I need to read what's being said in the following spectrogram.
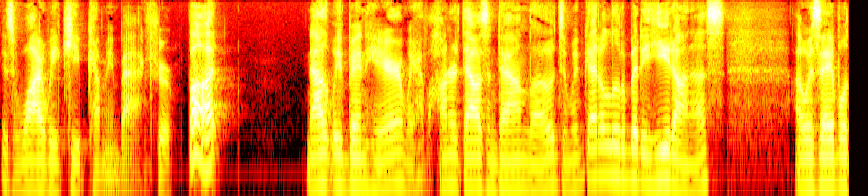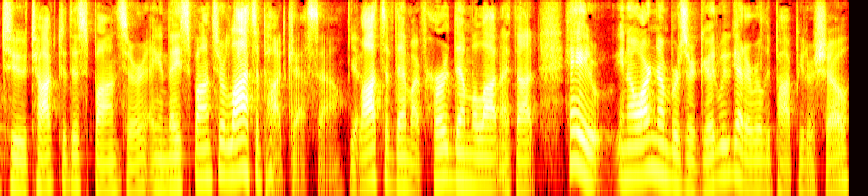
is why we keep coming back. Sure. But now that we've been here and we have 100,000 downloads and we've got a little bit of heat on us, I was able to talk to this sponsor, and they sponsor lots of podcasts, Sal. Yeah. Lots of them. I've heard them a lot, and I thought, hey, you know, our numbers are good. We've got a really popular show.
